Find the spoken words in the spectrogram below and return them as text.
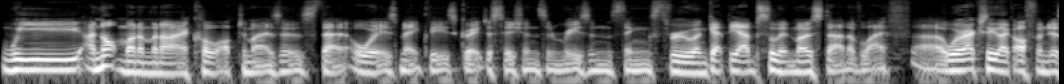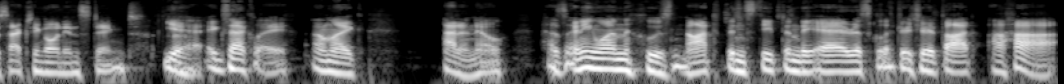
we are not monomaniacal optimizers that always make these great decisions and reason things through and get the absolute most out of life. Uh, we're actually like often just acting on instinct. Yeah, exactly. I'm like, I don't know. Has anyone who's not been steeped in the AI risk literature thought, aha,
